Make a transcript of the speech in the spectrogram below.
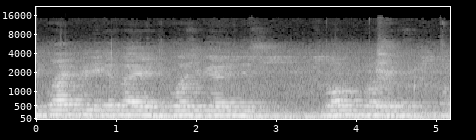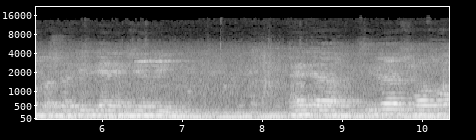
required to be taken by Goa shipyard in this long process of constructing an MCMP. And uh, similar small, small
